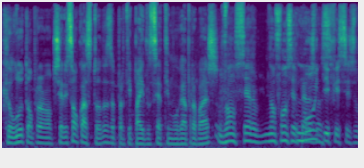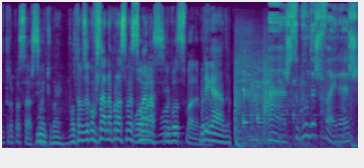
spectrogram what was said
que lutam para não descer, e são quase todas, a partir para aí do sétimo lugar para baixo, Vão ser, não vão ser muito difíceis de ultrapassar. sim. Muito bem. Voltamos a conversar na próxima Um semana. abraço e boa semana. Obrigado. Às segundas-feiras,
